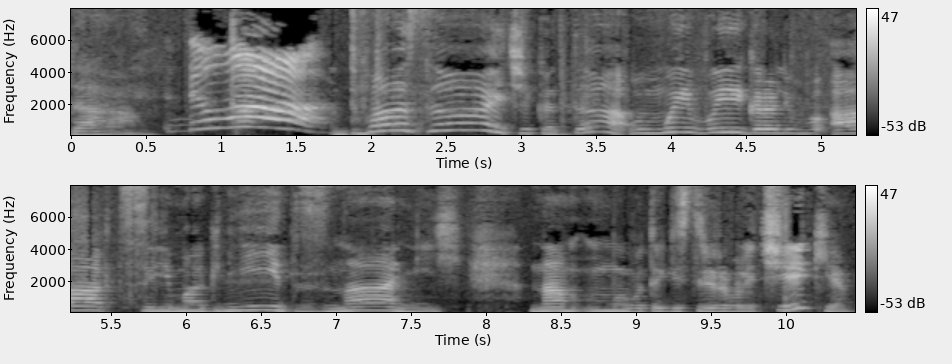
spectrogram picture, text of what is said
Да. Два. Два зайчика, да. Мы выиграли в акции «Магнит знаний». Нам, мы вот регистрировали чеки.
